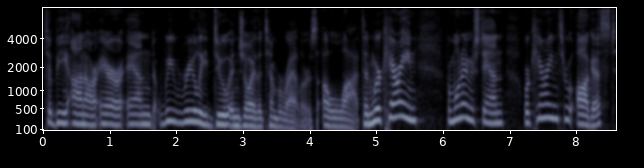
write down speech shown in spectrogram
to be on our air and we really do enjoy the Timber Rattlers a lot. And we're carrying from what I understand, we're carrying through August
